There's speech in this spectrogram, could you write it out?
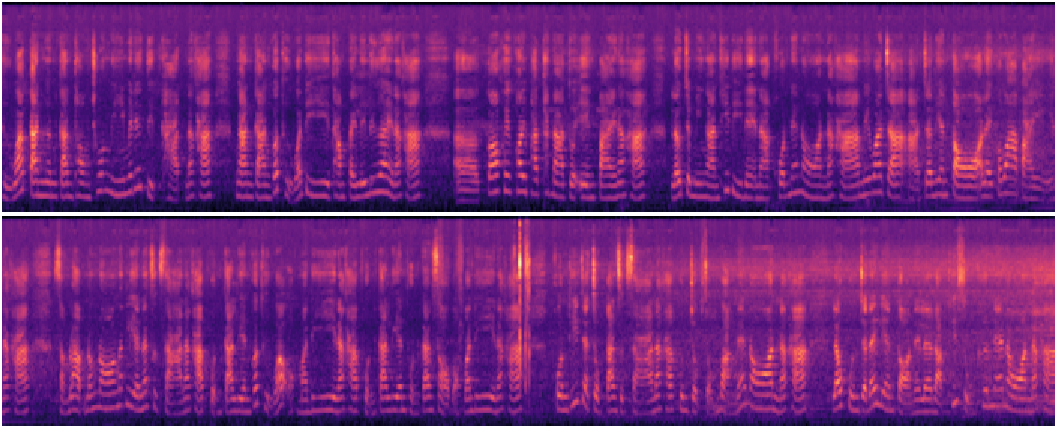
ถือว่าการเงินการทองช่วงนี้ไม่ได้ติดขัดนะคะ งานการก็ถือว่าดีทำไปเรื่อยๆนะคะ ก็ค่อยๆพัฒนาตัวเองไปนะคะ แล้วจะมีงานที่ดีในอนาคตแน่นอนนะคะ ไม่ว่าจะอาจจะเรียนต่ออะไรก็ว่าไปอย่างนี้นะคะสำหรับน้องๆ นักเรียนนักศึกษานะคะ ผลการเรียนก็ถือว่าออกมาดีนะคะ ผลการเรียนผลการสอบออกมาดีนะคะ คนที่จะจบการศึกษานะคะ คุณจบสมหวังแน่นอนนะคะ แล้วคุณจะได้เรียนต่อในระดับที่สูงขึ้นแน่นอนนะคะ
